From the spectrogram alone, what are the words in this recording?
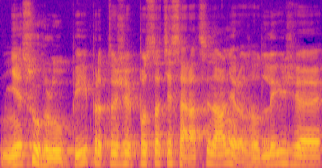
nie sú hlúpi, pretože v podstate sa racionálne rozhodli, že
